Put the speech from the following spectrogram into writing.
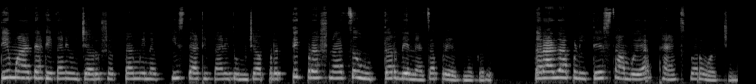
ते मला त्या ठिकाणी विचारू शकता. मी नक्कीच त्या ठिकाणी तुमच्या प्रत्येक प्रश्नाचं उत्तर देण्याचा प्रयत्न करेन. तर आज आपण इथेच थांबूया. थँक्स फॉर वॉचिंग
